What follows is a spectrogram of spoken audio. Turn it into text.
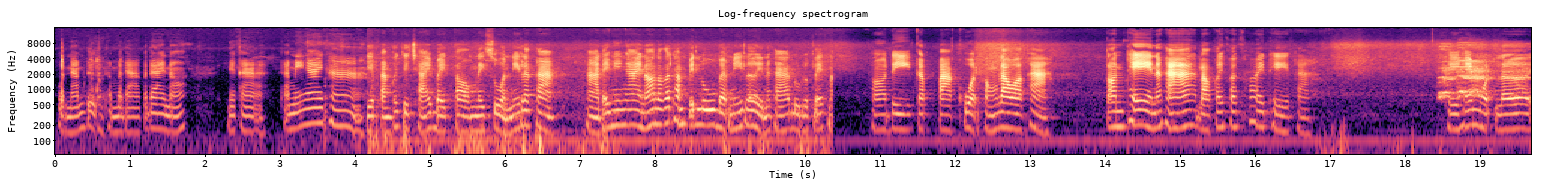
ขวดน้ำดื่มธรรมดาก็ได้เนาะเนี่ยค่ะทำง่ายๆค่ะยายปังก็จะใช้ใบตองในส่วนนี้แหละค่ะ หาได้ง่ายๆเนาะเราก็ทำเป็นรูแบบนี้เลยนะคะ รูเล็กๆนะ อดีกับปากขวดของเราอะค่ะ ตอนเทนะคะ เราค่อยๆเทค่ะ เทให้หมดเลย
